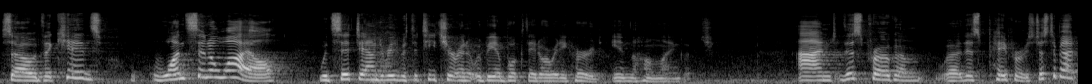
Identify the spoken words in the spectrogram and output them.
So the kids, once in a while, would sit down to read with the teacher and it would be a book they'd already heard in the home language. And this program, uh, this paper is just about,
